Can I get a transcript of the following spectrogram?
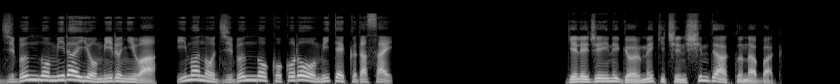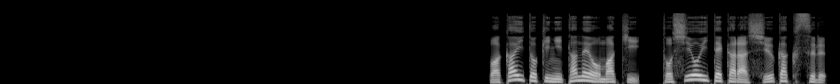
自分の未来を見るには、今の自分の心を見てください。Geleceğini görmek için şimdi aklına bak. 若い時に種をまき、年老いてから収穫する。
